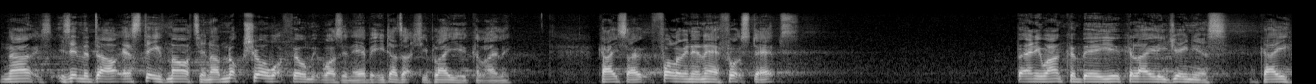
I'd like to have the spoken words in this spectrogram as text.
No, he's in the dark. That's Steve Martin. I'm not sure what film it was in here, but he does actually play ukulele. Okay, so following in their footsteps. But anyone can be a ukulele genius. Okay,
